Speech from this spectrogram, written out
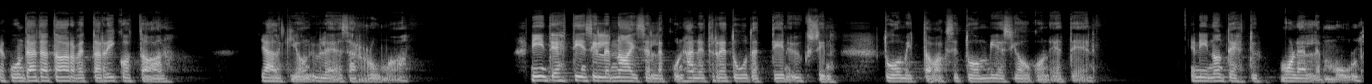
Ja kun tätä tarvetta rikotaan, jälki on yleensä rumaa. Niin tehtiin sille naiselle, kun hänet retuutettiin yksin tuomittavaksi tuon miesjoukon eteen. Ja niin on tehty monelle muulle.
